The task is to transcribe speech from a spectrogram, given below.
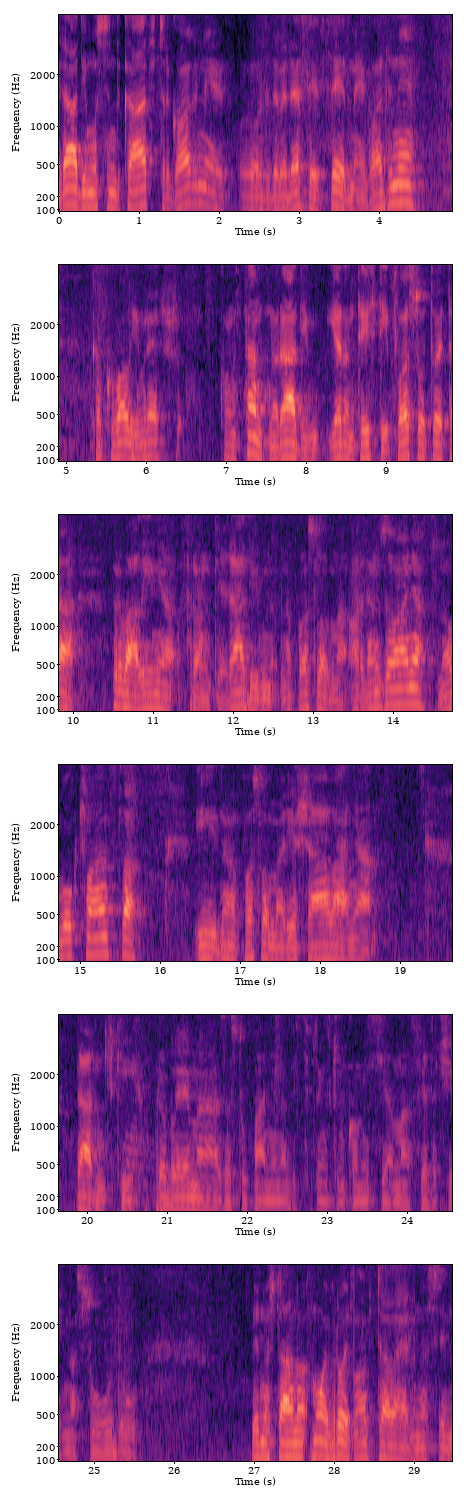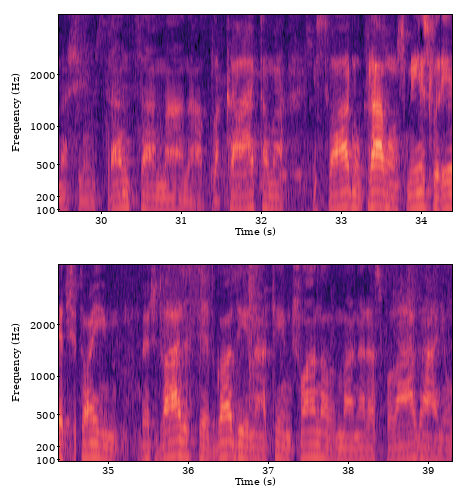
Radim u sindikatu trgovine od 1997. godine. Kako volim reći, konstantno radim jedan te isti posao, to je ta prva linija fronte. Radim na poslovima organizovanja novog članstva i na poslovima rješavanja radničkih problema, zastupanje na disciplinskim komisijama, svjedočim na sudu, Jednostavno, moj broj mobitela je na svim našim strancama, na plakatama i stvarno u pravom smislu riječi stojim već 20 godina tim članovima na raspolaganju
